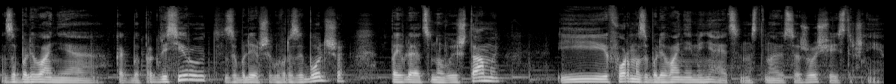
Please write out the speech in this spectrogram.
заболевания как бы прогрессируют, заболевших в разы больше, появляются новые штаммы, и форма заболевания меняется, она становится жестче и страшнее.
